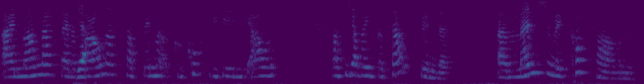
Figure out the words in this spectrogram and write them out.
Ein Mann nackt, eine ja. Frau nackt, hast du immer geguckt, wie sehen die aus. Was ich aber interessant finde, äh, Menschen mit Kopfhaaren.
